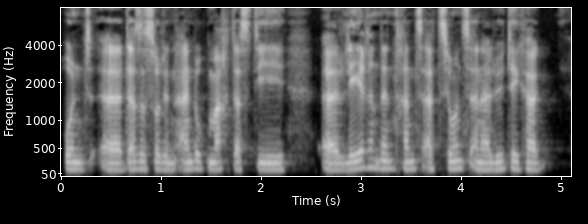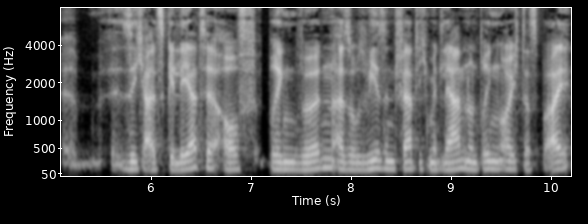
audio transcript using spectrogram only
Und äh, dass es so den Eindruck macht, dass die äh, lehrenden Transaktionsanalytiker sich als Gelehrte aufbringen würden. Also wir sind fertig mit Lernen und bringen euch das bei.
